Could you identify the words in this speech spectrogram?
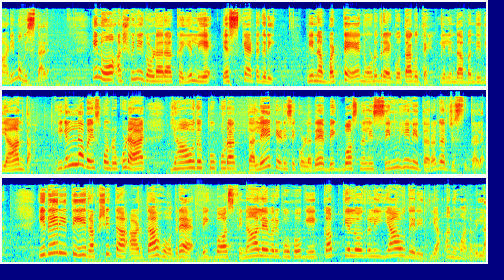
ಮಾಡಿ ಮುಗಿಸ್ತಾಳೆ. ಇನ್ನು ಅಶ್ವಿನಿ ಗೌಡರ ಕೈಯಲ್ಲಿ ಎಸ್ ಕ್ಯಾಟಗರಿ. ನಿನ್ನ ಬಟ್ಟೆ ನೋಡಿದ್ರೆ ಗೊತ್ತಾಗುತ್ತೆ, ಎಲ್ಲಿಂದ ಬಂದಿದ್ಯಾ ಅಂತ. ಹೀಗೆಲ್ಲ ಬಯಸ್ಕೊಂಡ್ರು ಕೂಡ ಯಾವುದಕ್ಕೂ ಕೂಡ ತಲೆ ಕೆಡಿಸಿಕೊಳ್ಳದೆ ಬಿಗ್ ಬಾಸ್ನಲ್ಲಿ ಸಿಂಹಿನಿ ತರ ಗರ್ಜಿಸಿದ್ದಾಳೆ ಇದೇ ರೀತಿ ರಕ್ಷಿತಾ ಆಡ್ತಾ ಹೋದ್ರೆ ಬಿಗ್ ಬಾಸ್ ಫಿನಾಲೆವರೆಗೂ ಹೋಗಿ ಕಪ್ ಗೆಲ್ಲೋದ್ರಲ್ಲಿ ಯಾವುದೇ ರೀತಿಯ ಅನುಮಾನವಿಲ್ಲ.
